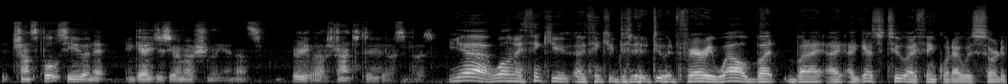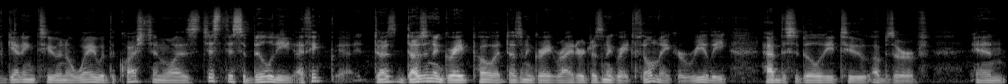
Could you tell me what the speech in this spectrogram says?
It transports you and it engages you emotionally, and that's really what I was trying to do, I suppose. Yeah, well, and I think you, I think you did do it very well. But, but I, I guess too, I think what I was sort of getting to in a way with the question was just this ability. I think uh, does doesn't a great poet, doesn't a great writer, doesn't a great filmmaker really have this ability to observe and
